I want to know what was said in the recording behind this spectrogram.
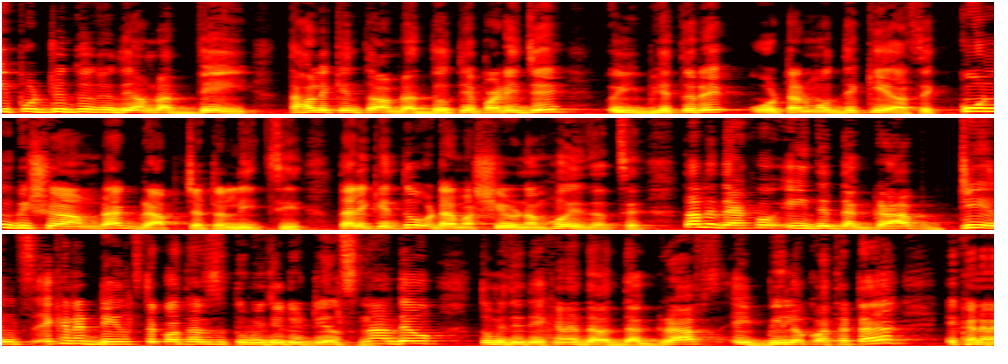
এই পর্যন্ত যদি আমরা দেই, তাহলে কিন্তু আমরা দিতে পারি যে ওই ভেতরে ওটার মধ্যে কি আছে? কোন বিষয়ে আমরা গ্রাফ চার্টটা লিখছি? তাহলে কিন্তু ওটা আমার শিরোনাম হয়ে যাচ্ছে। তাহলে দেখো, এই যে দ্য গ্রাফ ডিলস এখানে ডিলসটা কথা আছে। তুমি যদি ডিলস না দাও, তুমি যদি এখানে দাও দ্য গ্রাফস এই বিলো কথাটা এখানে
